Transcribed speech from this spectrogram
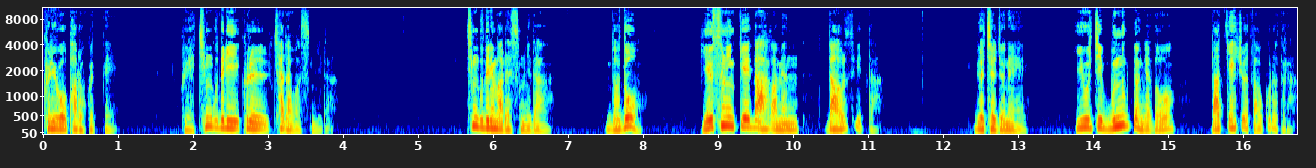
그리고 바로 그때 그의 친구들이 그를 찾아왔습니다. 친구들이 말했습니다. 너도 예수님께 나아가면 나을 수 있다. 며칠 전에 이웃집 문둥병자도 낫게 해주었다고 그러더라.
